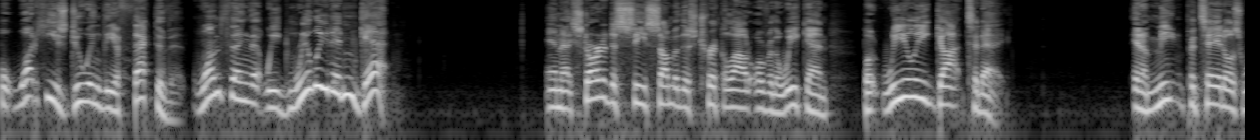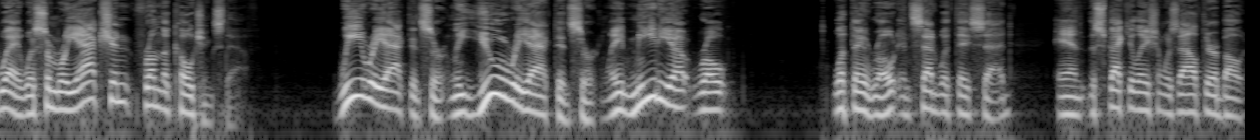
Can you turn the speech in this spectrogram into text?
But what he's doing, the effect of it, one thing that we really didn't get, and I started to see some of this trickle out over the weekend, but really got today in a meat and potatoes way was some reaction from the coaching staff. We reacted certainly. You reacted certainly. Media wrote what they wrote and said what they said. And the speculation was out there about,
